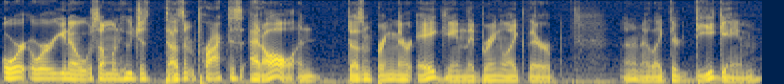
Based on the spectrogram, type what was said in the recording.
or or you know someone who just doesn't practice at all and doesn't bring their A game. They bring like their I don't know like their D game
